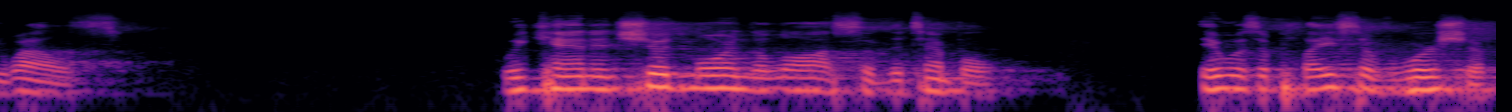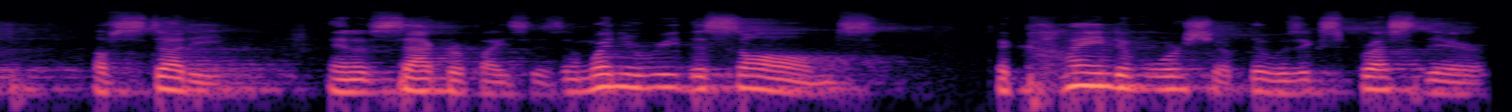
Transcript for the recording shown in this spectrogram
dwells. We can and should mourn the loss of the temple. It was a place of worship, of study, and of sacrifices. And when you read the Psalms, the kind of worship that was expressed there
